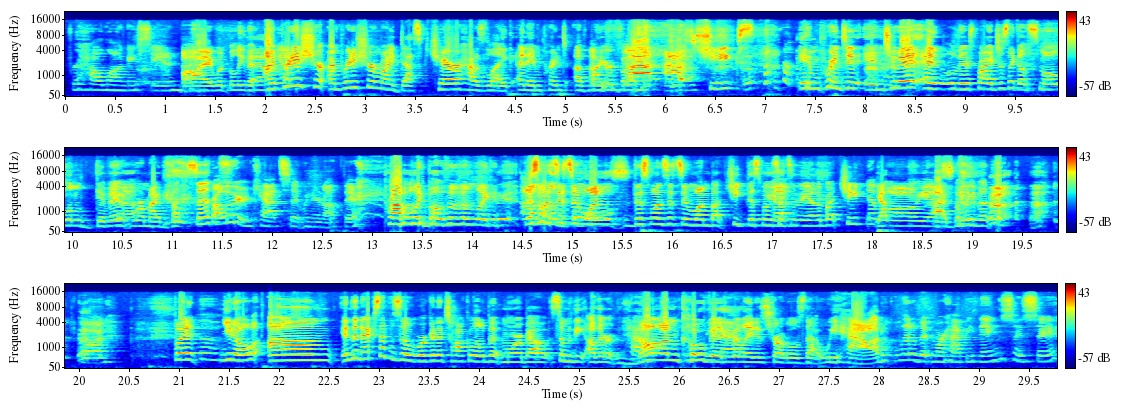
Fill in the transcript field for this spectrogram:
for how long I stayed in bed. I would believe it. Yeah. I'm Yeah. pretty sure. I'm pretty sure my desk chair has like an imprint of my your butt. flat ass cheeks imprinted into it, and there's probably just like a small little divot Yeah. where my butt sits. Probably where your cats sit when you're not there. Probably both of them. Like this On one sits in one. This one sits in one butt cheek. This one sits in the other butt cheek. Yep. Yep. Oh yes. I believe it. God. But you know, um, in the next episode, we're gonna talk a little bit more about some of the other non-COVID Yeah. related struggles that we had. A little bit more happy things, I'd say.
